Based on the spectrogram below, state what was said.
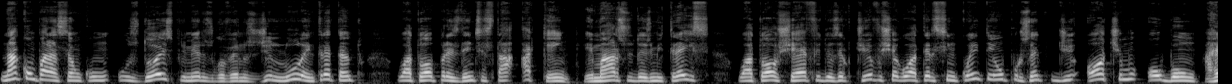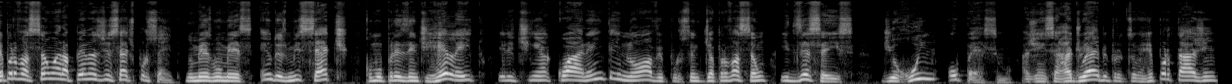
Na comparação com os dois primeiros governos de Lula, entretanto, o atual presidente está aquém. Em março de 2003, o atual chefe do executivo chegou a ter 51% de ótimo ou bom. A reprovação era apenas de 7%. No mesmo mês, em 2007, como presidente reeleito, ele tinha 49% de aprovação e 16% de ruim ou péssimo. Agência Rádio Web, produção e reportagem,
